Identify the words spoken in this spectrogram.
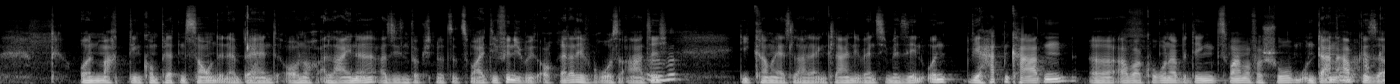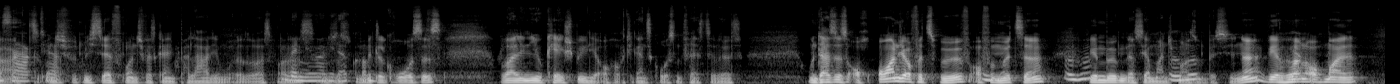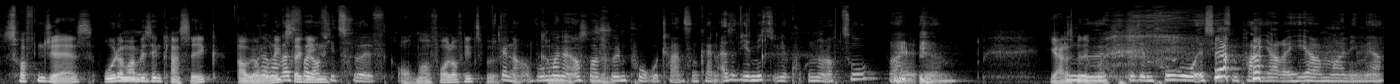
und macht den kompletten Sound in der Band auch noch alleine. Also die sind wirklich nur zu zweit. Die finde ich übrigens auch relativ großartig. Mhm. Die kann man jetzt leider in kleinen Events nicht mehr sehen. Und wir hatten Karten, äh, aber Corona-bedingt zweimal verschoben und dann dann abgesagt. abgesagt, ja. Und ich würde mich sehr freuen, ich weiß gar nicht, Palladium oder sowas war Wenn das. Also kommen. mittelgroßes, weil in UK spielen die auch auf die ganz großen Festivals. Und das ist auch ordentlich auf für 12, auch für Mhm. Mütze. Wir mögen das ja manchmal so ein bisschen. Ne? Wir hören auch mal soften Jazz oder mal ein bisschen Klassik, aber wir Mhm. Oder mal nichts was voll auf die dagegen. Zwölf. Auch mal voll auf die 12. Genau, wo Kann man dann auch mal schön Pogo tanzen kann. Also wir nicht, wir gucken nur noch zu, weil ähm, Ja, das mit dem, mit dem Pogo ist jetzt ein paar Jahre her, mal nicht mehr.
